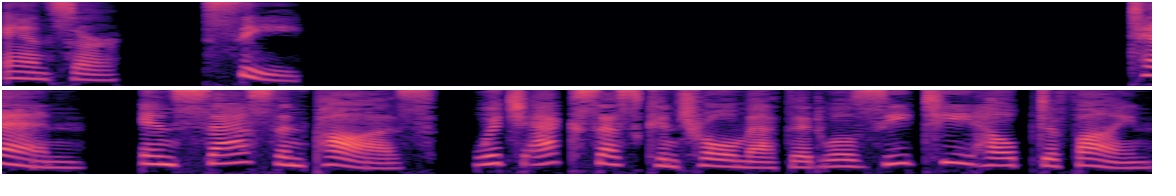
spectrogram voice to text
Answer C. 10. In SaaS and PaaS, which access control method will ZT help define?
